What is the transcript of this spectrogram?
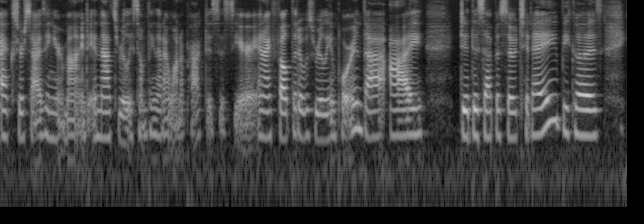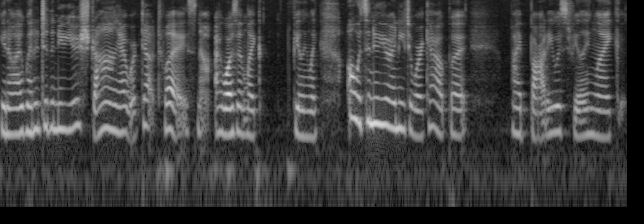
exercising your mind and that's really something that I want to practice this year. And I felt that it was really important that I did this episode today because you know I went into the new year strong. I worked out twice. Now I wasn't like feeling like oh it's a new year. I need to work out. But my body was feeling like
